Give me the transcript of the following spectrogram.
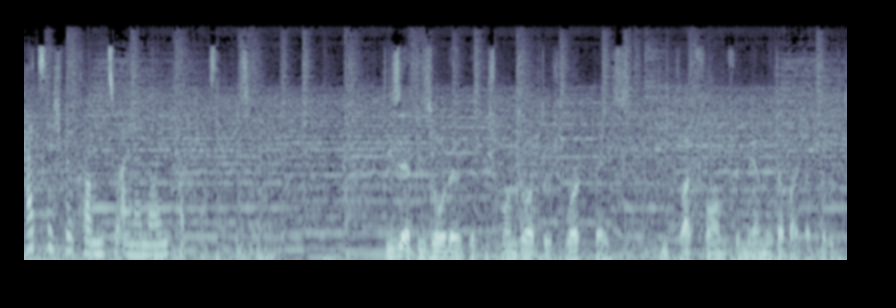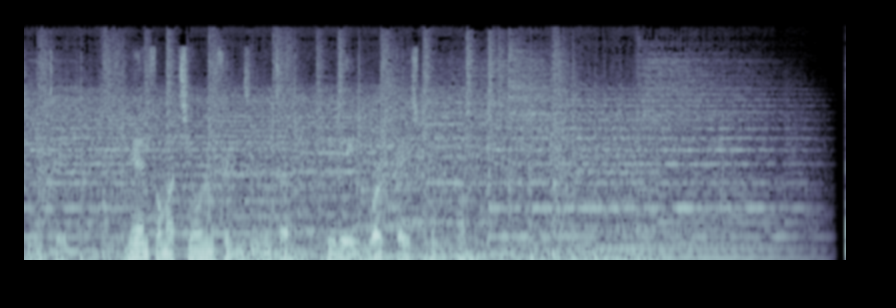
Herzlich willkommen zu einer neuen Podcast-Episode. Diese Episode wird gesponsert durch Workbase, die Plattform für mehr Mitarbeiterproduktivität. Mehr Informationen finden Sie unter www.workbase.com.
